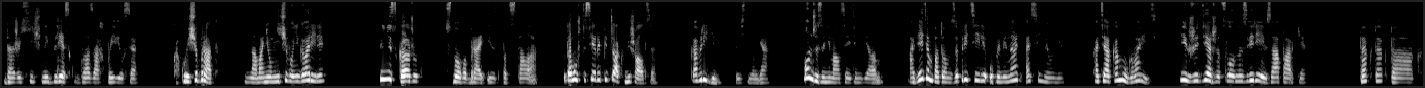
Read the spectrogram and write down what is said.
Даже хищный блеск в глазах появился. Какой еще брат? Нам о нем ничего не говорили. И не скажут. Снова Брай из-под стола. Потому что серый пиджак вмешался. Ковригин, пояснил я. Он же занимался этим делом. А детям потом запретили упоминать о Семене. Хотя кому говорить? Их же держат словно зверей в зоопарке. Так, так, так.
